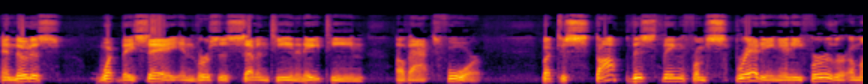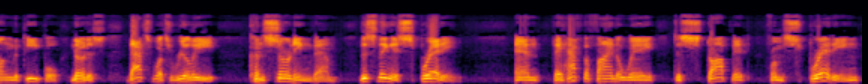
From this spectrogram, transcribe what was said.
And notice what they say in verses 17 and 18 of Acts 4. But to stop this thing from spreading any further among the people, notice that's what's really concerning them. This thing is spreading, and they have to find a way to stop it from spreading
